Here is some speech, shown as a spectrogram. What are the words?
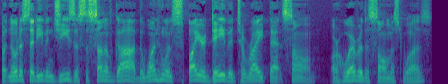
But notice that even Jesus, the Son of God, the one who inspired David to write that psalm, or whoever the psalmist was,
